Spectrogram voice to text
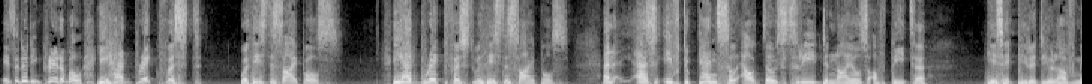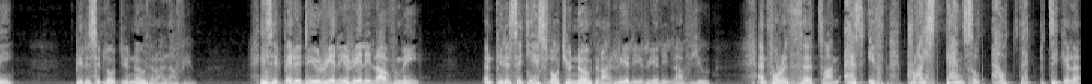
Isn't it incredible? He had breakfast with his disciples. He had breakfast with his disciples. And as if to cancel out those three denials of Peter, he said, Peter, do you love me? Peter said, Lord, you know that I love you. He said, Peter, do you really, really love me? And Peter said, Yes, Lord, you know that I really, really love you. And for a third time, as if Christ cancelled out that particular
